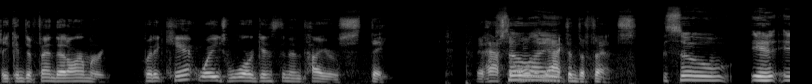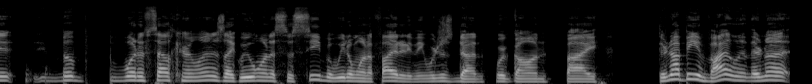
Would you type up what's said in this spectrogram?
it can defend that armory but it can't wage war against an entire state. It has So, to only like- act in defense. So it it but what if South Carolina's like we want to secede but we don't want to fight anything. We're just done. We're gone. Bye. They're not being violent. They're not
